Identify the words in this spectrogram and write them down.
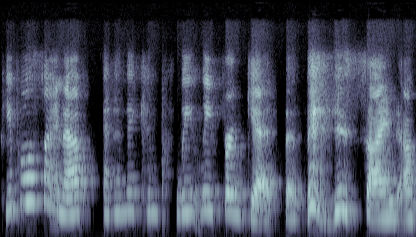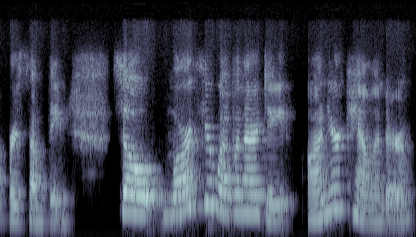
people sign up and then they completely forget that they signed up for something. So mark your webinar date on your calendar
